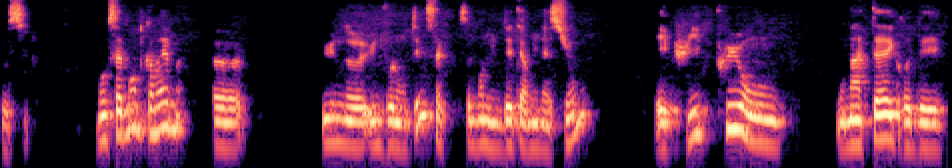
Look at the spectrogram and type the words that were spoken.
aussi. Donc ça demande quand même euh, une, volonté, ça, demande une détermination. Et puis plus on, intègre des,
